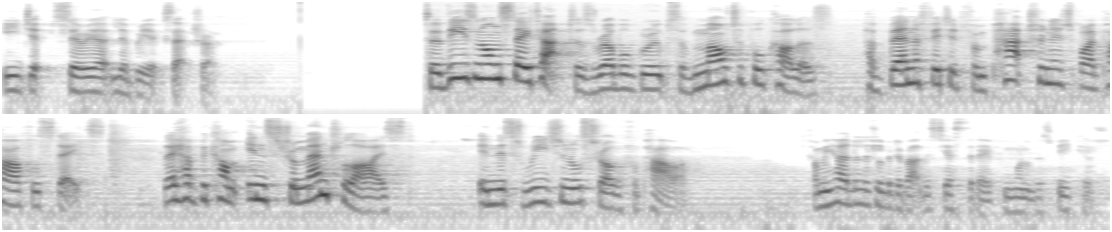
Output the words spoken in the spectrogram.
Egypt, Syria, Libya, etc. So these non-state actors, rebel groups of multiple colors, have benefited from patronage by powerful states. They have become instrumentalized in this regional struggle for power. And we heard a little bit about this yesterday from one of the speakers.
